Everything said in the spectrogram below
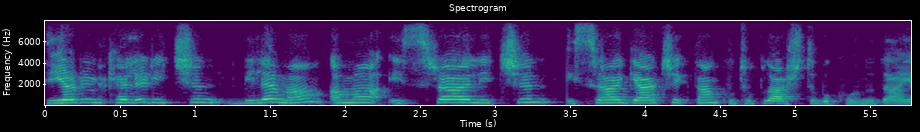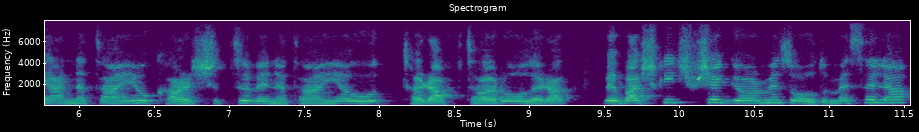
Diğer ülkeler için bilemem ama İsrail için İsrail gerçekten kutuplaştı bu konuda. Yani Netanyahu karşıtı ve Netanyahu taraftarı olarak ve başka hiçbir şey görmez oldu. Mesela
